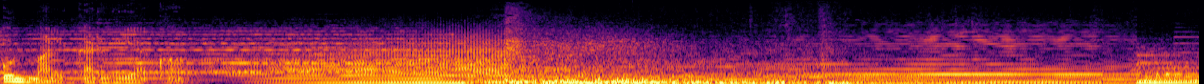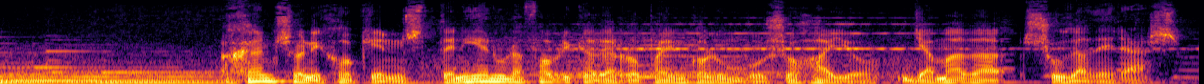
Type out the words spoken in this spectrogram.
un mal cardíaco. Hanson y Hawkins tenían una fábrica de ropa en Columbus, Ohio, llamada Sudaderas.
